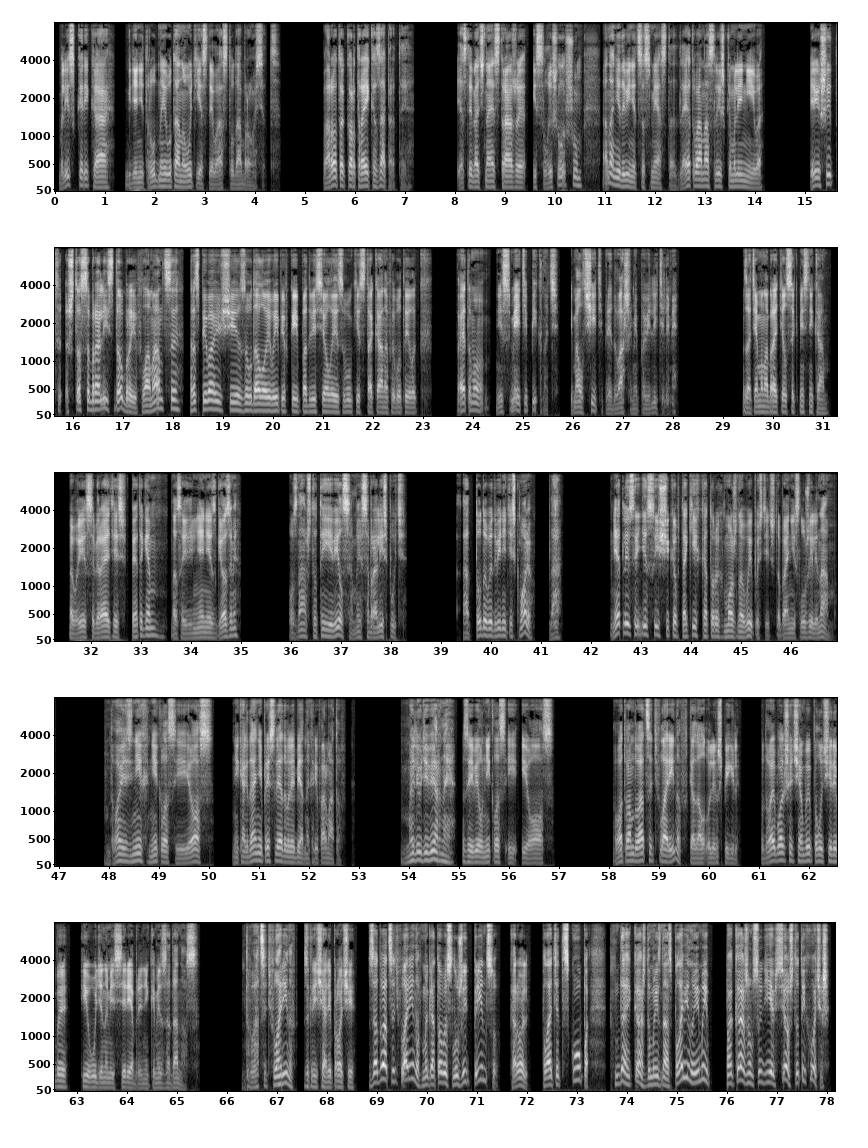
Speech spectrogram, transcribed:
близко река, где нетрудно и утонуть, если вас туда бросят. Ворота Кортрейка заперты. Если ночная стража и слышала шум, она не двинется с места. Для этого она слишком ленива. И решит, что собрались добрые фламандцы, распевающие за удалой выпивкой под веселые звуки стаканов и бутылок. Поэтому не смейте пикнуть и молчите пред вашими повелителями. Затем он обратился к мясникам. «Вы собираетесь в Петтегем на соединение с Гёзами?» «Узнав, что ты явился, мы собрались путь». «Оттуда вы двинетесь к морю?» «Да». «Нет ли среди сыщиков таких, которых можно выпустить, чтобы они служили нам?» «Двое из них, Николас и Иос, никогда не преследовали бедных реформатов». «Мы люди верные», — заявил Николас и Иос. «Вот вам двадцать флоринов», — сказал Уллиншпигель. «Вдвое больше, чем вы получили бы иудинами серебряниками за донос». «Двадцать флоринов!» — закричали прочие. «За двадцать флоринов мы готовы служить принцу. Король платит скупо. Дай каждому из нас половину, и мы покажем судье все, что ты хочешь».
